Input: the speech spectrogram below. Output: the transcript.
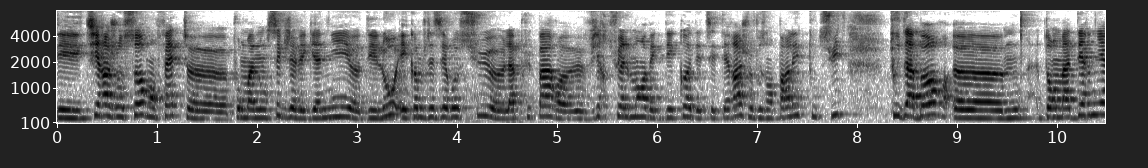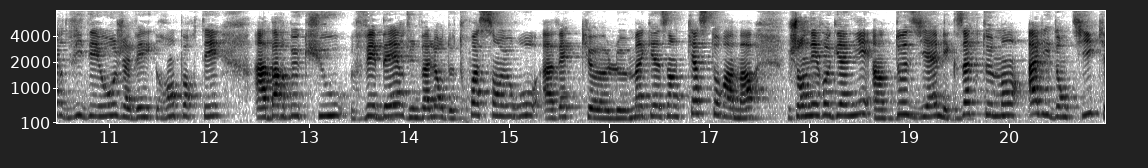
des tirages au sort en fait euh, pour m'annoncer que j'avais gagné euh, des lots. Et comme je les ai reçus euh, la plupart virtuellement avec des codes etc je vais vous en parler tout de suite. Tout d'abord dans ma dernière vidéo j'avais remporté un barbecue Weber d'une valeur de 300 euros avec le magasin Castorama. J'en ai regagné un deuxième exactement à l'identique.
